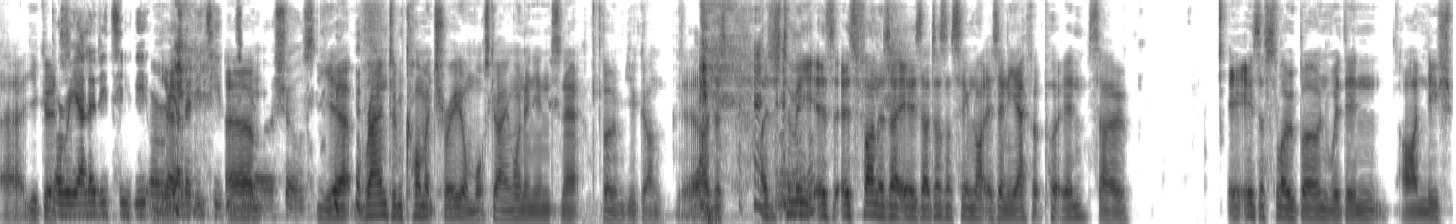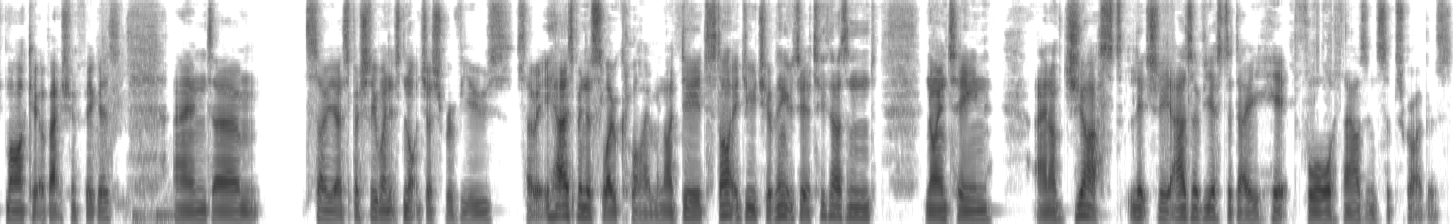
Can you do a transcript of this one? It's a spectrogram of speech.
Uh, you're good. Or reality TV or yeah. reality TV um, uh, shows. yeah, random commentary on what's going on in the internet. Boom, you're gone. Yeah, I just, I just to me, as as fun as that is, that doesn't seem like there's any effort put in. So it is a slow burn within our niche market of action figures, and um, so yeah, especially when it's not just reviews. So it has been a slow climb, and I did started YouTube. I think it was yeah 2019 and I've just literally, as of yesterday, hit 4,000 subscribers.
